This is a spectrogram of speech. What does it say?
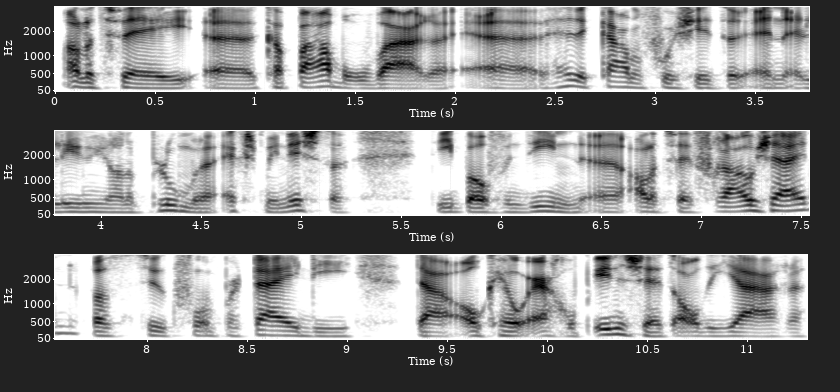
alle twee uh, capabel waren. Uh, de Kamervoorzitter en Liliane Ploemen, ex-minister, die bovendien uh, alle twee vrouw zijn. Wat natuurlijk voor een partij die daar ook heel erg op inzet al die jaren,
